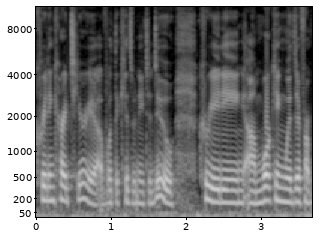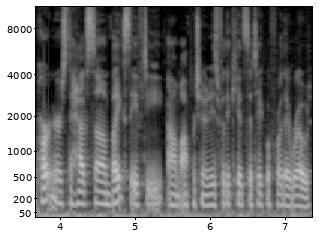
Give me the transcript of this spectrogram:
creating criteria of what the kids would need to do, creating, um, working with different partners to have some bike safety um, opportunities for the kids to take before they rode,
